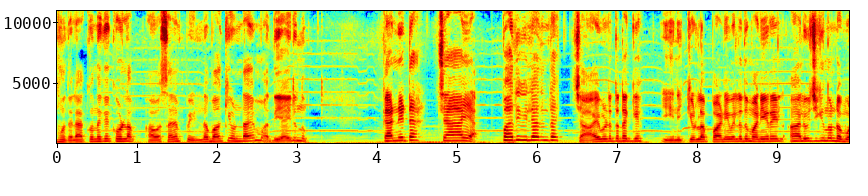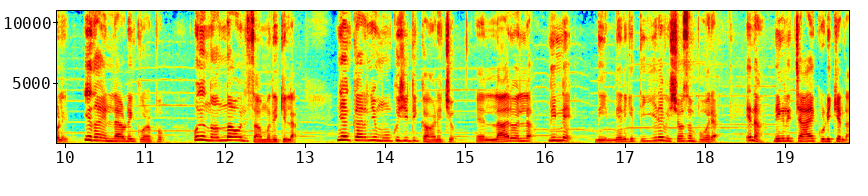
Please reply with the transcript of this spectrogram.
മുതലാക്കുന്നൊക്കെ കൊള്ളാം. അവസാനം പെണ്ണ് ബാക്കി ഉണ്ടായ മതിയായിരുന്നു. കണ്ണിട്ട ചായ. പതിവില്ലാതെന്താ ചായ എടുത്തിട്ടൊക്കെ? എനിക്കുള്ള പണി വല്ലതും മണിയറയിൽ ആലോചിക്കുന്നുണ്ടോ മോളെ? ഇതാ എല്ലാവരുടെയും കുഴപ്പം. ഒന്ന് നന്നാവാൻ സമ്മതിക്കില്ല. ഞാൻ കരഞ്ഞു മൂക്കു ചീറ്റി കാണിച്ചു. എല്ലാരും അല്ല നിന്നെ. നിന്നെ എനിക്ക് തീരെ വിശ്വാസം പോരാ. എന്നാ നിങ്ങൾ ഈ ചായ കുടിക്കണ്ട.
